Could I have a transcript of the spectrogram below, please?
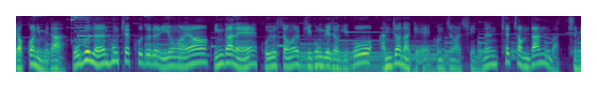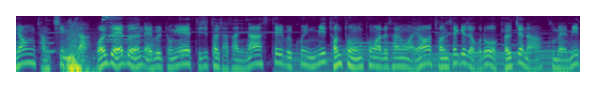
여권입니다. 오브는 홍채 코드를 이용하여 인간의 고유성을 비공개적이고 안전하게 검증할 수 있는 최첨단 맞춤형 장치입니다. 월드 앱은 앱을 통해 디지털 자산이나 스테이블 코인 및 전통 통화를 사용하여 전 세계적으로 결제나 구매 및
